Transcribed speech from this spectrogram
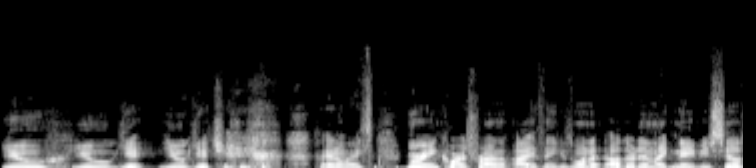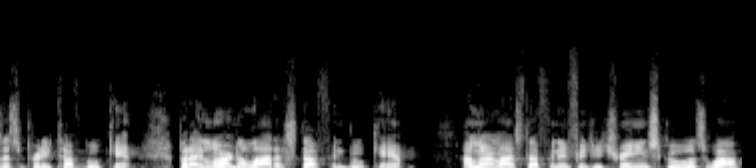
You, you get, you get, anyways, Marine Corps, I think, is one, of, other than like Navy SEALs, it's a pretty tough boot camp. But I learned a lot of stuff in boot camp. I learned a lot of stuff in infantry training school as well.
